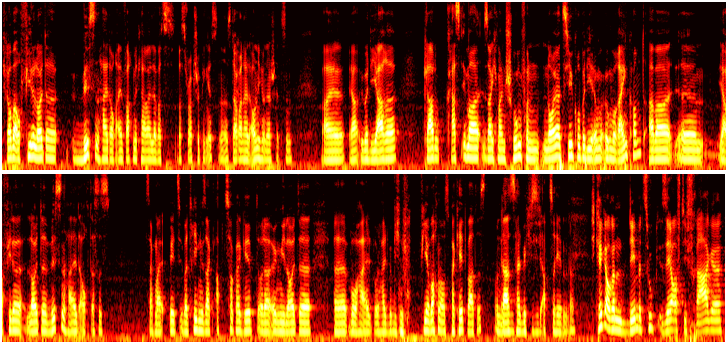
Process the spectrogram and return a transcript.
Ich glaube auch viele Leute wissen halt auch einfach mittlerweile, was, was Dropshipping ist. Ne? Das darf man halt auch nicht unterschätzen. Weil, ja, über die Jahre, klar, du hast immer, sag ich mal, einen Schwung von neuer Zielgruppe, die irgendwo, irgendwo reinkommt, aber ähm, ja, viele Leute wissen halt auch, dass es, ich sag mal, jetzt übertrieben gesagt, Abzocker gibt oder irgendwie Leute, äh, wo halt, wo du halt wirklich vier Wochen aufs Paket wartest. Und da ist es halt wichtig, sich abzuheben. Ne? Ich kriege auch in dem Bezug sehr oft die Frage,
